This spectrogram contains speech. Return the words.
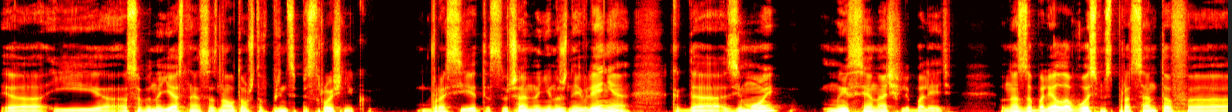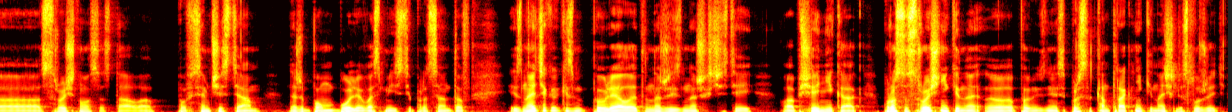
Э, И особенно ясно я осознал о том, что, в принципе, срочник в России — это совершенно ненужное явление, когда зимой мы все начали болеть. У нас заболело 80% э, срочного состава по всем частям, даже, по-моему, более 80%. И знаете, как повлияло это на жизнь наших частей? Вообще никак. Просто срочники, э, просто контрактники начали служить.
